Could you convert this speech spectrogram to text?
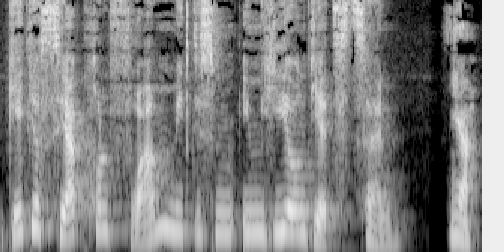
geht ja sehr konform mit diesem im Hier und Jetzt sein. Ja.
